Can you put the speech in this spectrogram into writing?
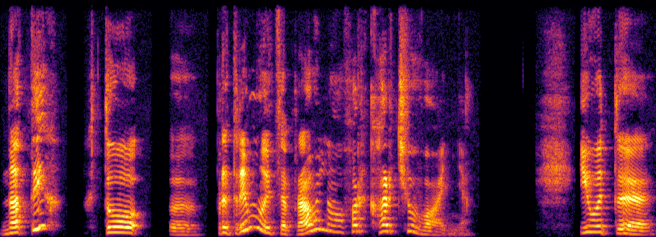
На тих, хто е, притримується правильного харчування. І от е,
